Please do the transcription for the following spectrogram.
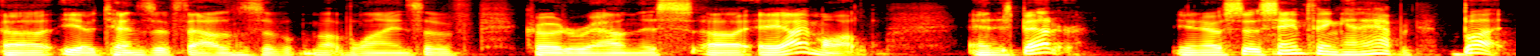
uh, you know, tens of thousands of, of lines of code around this uh, AI model, and it's better. You know, so the same thing can happen, but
